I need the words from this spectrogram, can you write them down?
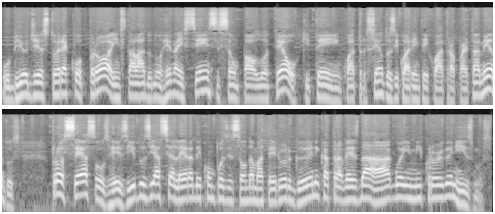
O biodigestor EcoPro, instalado no Renascense São Paulo Hotel, que tem 444 apartamentos, processa os resíduos e acelera a decomposição da matéria orgânica através da água e microorganismos.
